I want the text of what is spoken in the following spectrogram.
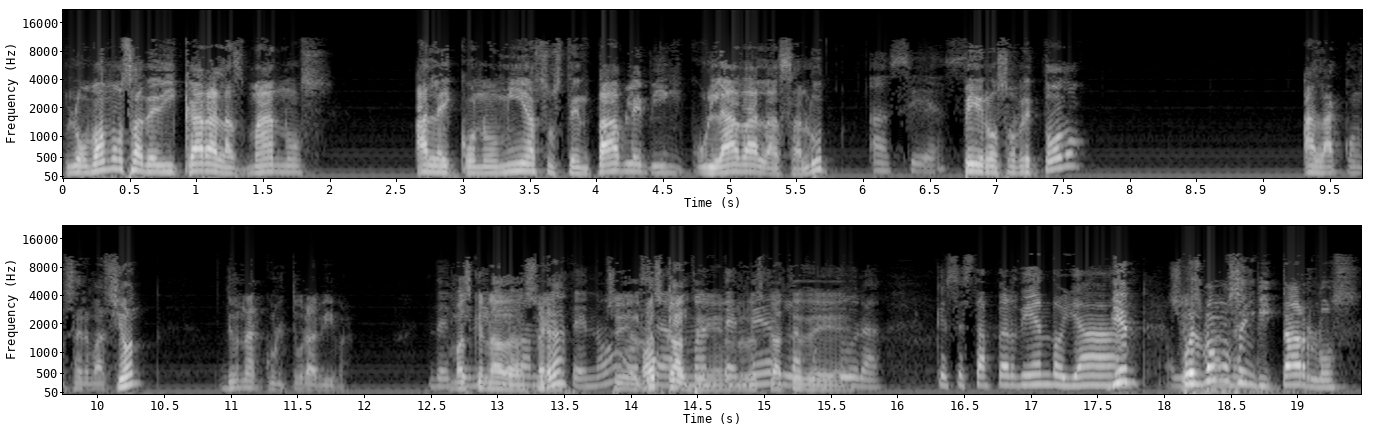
lo vamos a dedicar a las manos, a la economía sustentable vinculada a la salud Así es. Pero sobre todo a la conservación de una cultura viva. Más que nada, ¿verdad? ¿no? Sí, el rescate, el rescate la de... cultura que se está perdiendo ya. Bien, pues vamos a invitarlos,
